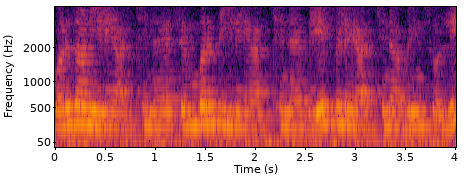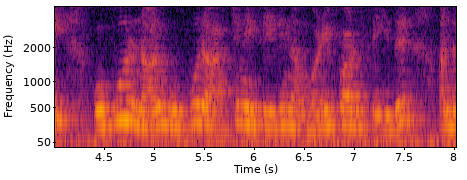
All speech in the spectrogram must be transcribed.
மருதாணி இலை அர்ச்சனை செம்பருத்தி இலை அர்ச்சனை வேப்பிலை அர்ச்சனை அப்படின்னு சொல்லி ஒவ்வொரு நாளும் ஒவ்வொரு அர்ச்சனை செய்து நாம் வழிபாடு செய்து அந்த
